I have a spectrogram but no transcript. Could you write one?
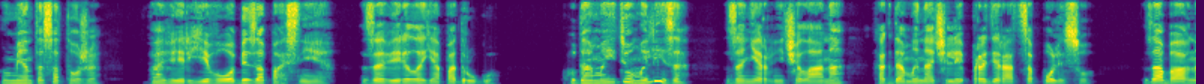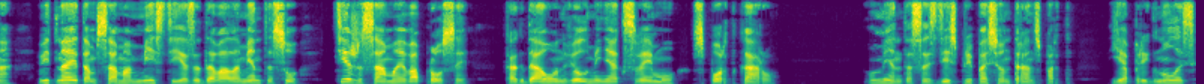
«У Ментоса тоже. Поверь, его безопаснее», – заверила я подругу. «Куда мы идем, Элиза?» – занервничала она, когда мы начали продираться по лесу. Забавно, ведь на этом самом месте я задавала Ментосу те же самые вопросы, когда он вел меня к своему спорткару. У Ментоса здесь припасен транспорт. Я пригнулась,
